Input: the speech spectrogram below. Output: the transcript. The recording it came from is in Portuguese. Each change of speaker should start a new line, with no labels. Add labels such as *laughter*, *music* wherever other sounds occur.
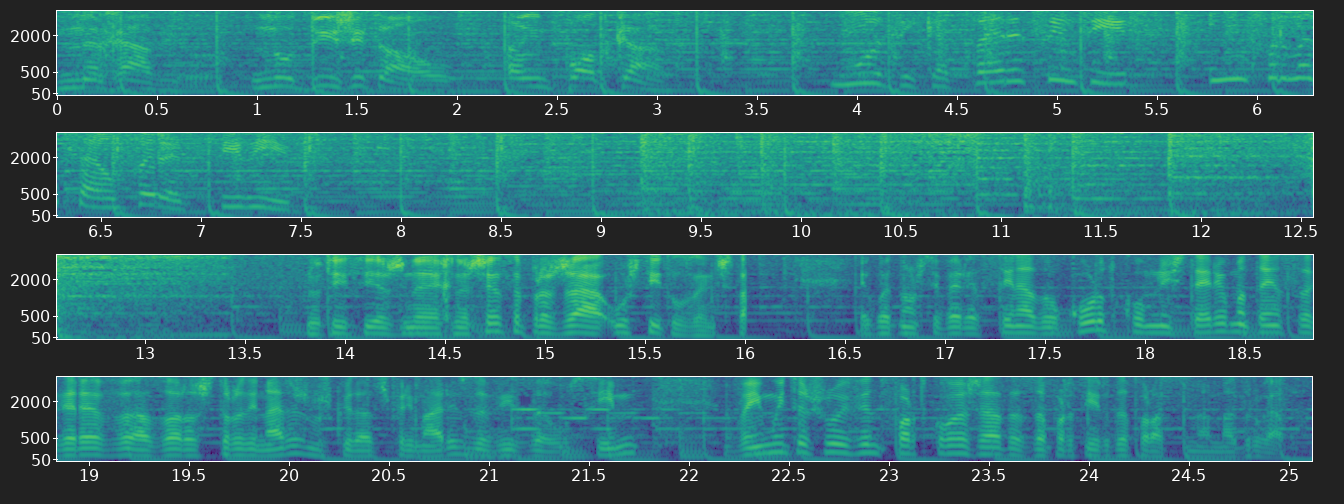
Na rádio, no digital, em podcast.
Música para sentir, informação para decidir.
Notícias na Renascença, para já os títulos em destaque.
Enquanto não estiver assinado o acordo com o Ministério, mantém-se a greve às horas extraordinárias nos cuidados primários, avisa o CIM. Vem muita chuva e vento forte com rajadas a partir da próxima madrugada.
